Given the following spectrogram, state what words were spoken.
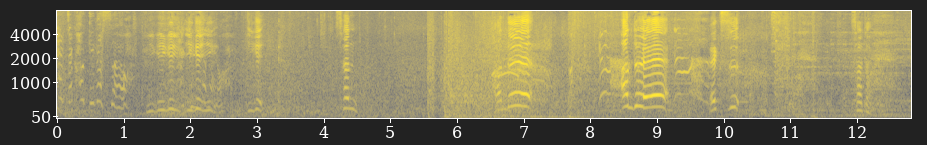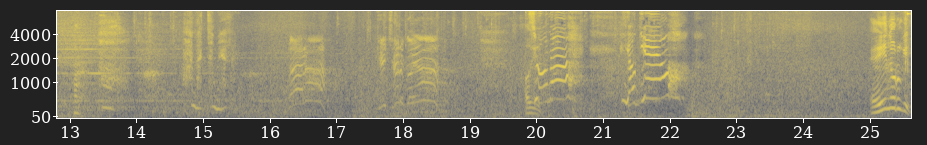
살짝 헛디뎠어요. 이게, 이게, 이게, 이, 괜찮아요. 이게, 산, 안 돼! 안 돼! X! 살다. 하마터면 나라, 괜찮은 거야. 어이, 조나 여기에요. A 누르기.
